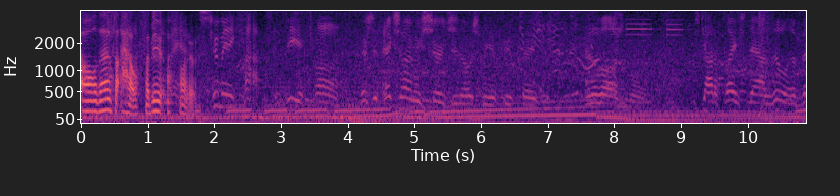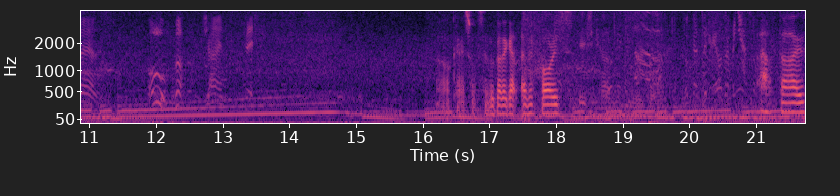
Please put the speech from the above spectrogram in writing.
Oh, there's that health. I knew. I thought it was. Too many cops in Viet Cong. There's an ex-army surgeon owes me a few favors and a lawnmower. Got a place down Little Havana. Oh, look, giant fish. Okay, so obviously we've got to get there before He's health dies.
